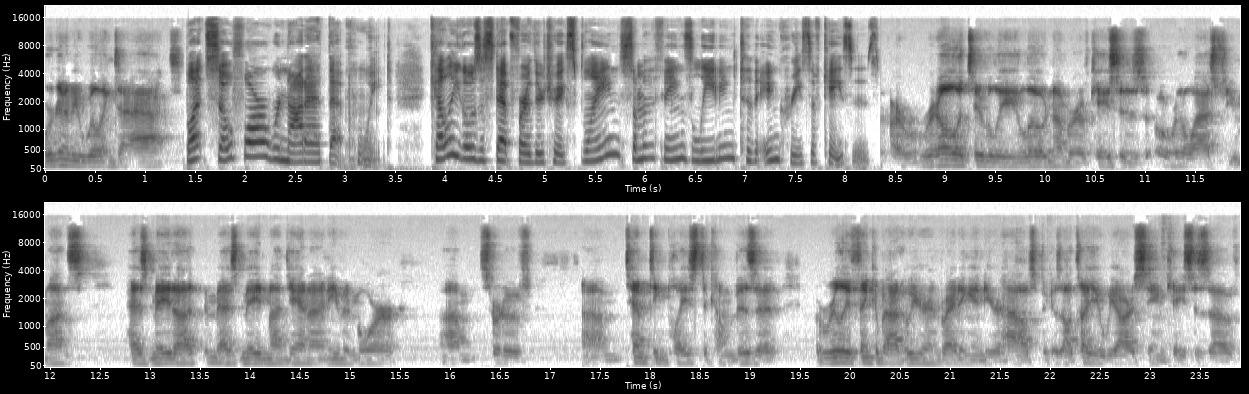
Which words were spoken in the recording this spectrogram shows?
we're going to be willing to act. But so far, we're not at that point. Kelley goes a step further to explain some of the things leading to the increase of cases. Our relatively low number of cases over the last few months has made a, has made Montana an even more um, sort of um, tempting place to come visit. But really think about who you're inviting into your house because I'll tell you, we are seeing cases of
